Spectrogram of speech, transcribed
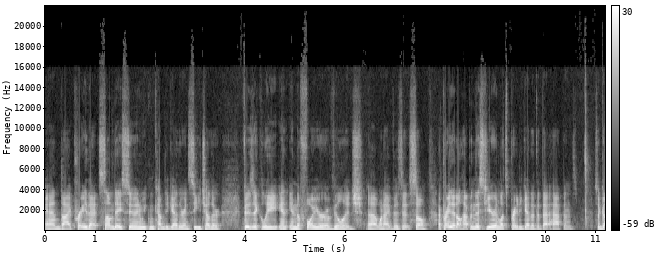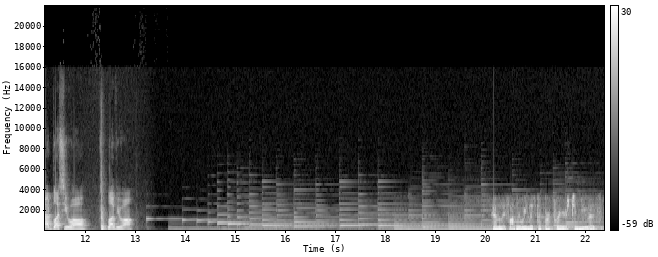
and I pray that someday soon we can come together and see each other physically in, in the foyer of Village uh, when I visit. So I pray that'll happen this year, and let's pray together that that happens. So God bless you all. Love you all. Heavenly Father, we lift up our prayers to you as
